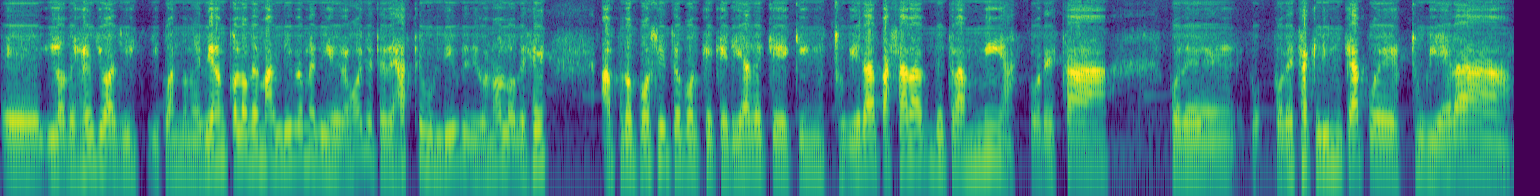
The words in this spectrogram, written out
eh, lo dejé yo allí y cuando me vieron con los demás libros me dijeron, oye, te dejaste un libro y digo, no, lo dejé a propósito porque quería de que quien estuviera pasara detrás mía por esta por, eh, por esta clínica pues tuviera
